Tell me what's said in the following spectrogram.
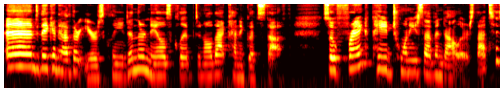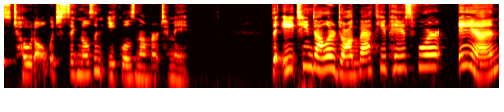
and they can have their ears cleaned and their nails clipped and all that kind of good stuff. So Frank paid $27. That's his total, which signals an equals number to me the $18 dog bath he pays for and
